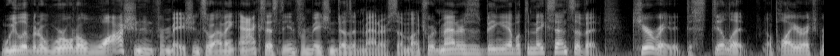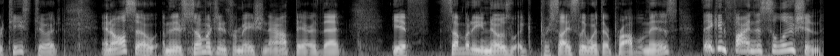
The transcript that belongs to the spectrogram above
We live in a world awash in information, so having access to information doesn't matter so much. What matters is being able to make sense of it, curate it, distill it, apply your expertise to it. And also, I mean, there's so much information out there that if somebody knows what, precisely what their problem is, they can find the solution.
